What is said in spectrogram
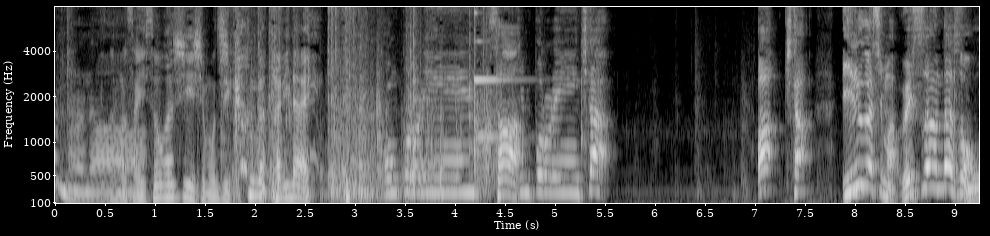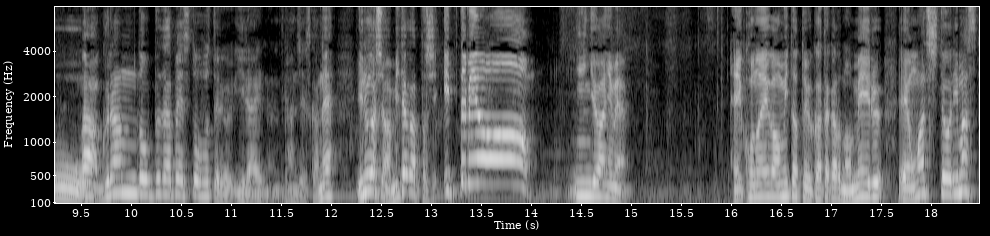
あるんだよな。田村さん忙しいしもう時間が足りない。コンコロリン。さあ。チンポロリン来た。あ来た。犬ヶ島ウェス・アンダー。ソンまあ、グランドブダペストホテル以来な感じですかね。犬ヶ島見たかったし行ってみよう。人形アニメえー、この映画を見たという方からのメール、えー、お待ちしております。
